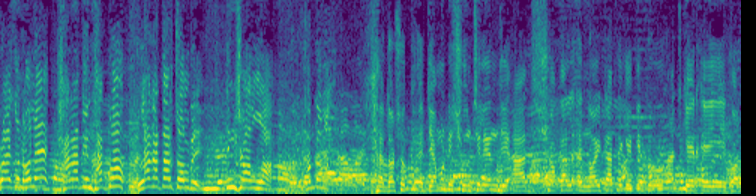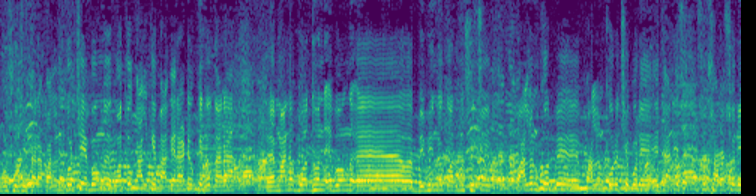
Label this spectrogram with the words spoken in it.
প্রয়োজন হলে সারাদিন থাকব লাগাতার চলবে ইনশাল্লাহ ধন্যবাদ। হ্যাঁ, দর্শক যেমনটি শুনছিলেন যে আজ সকাল নয়টা থেকে কিন্তু আজকের এই কর্মসূচি তারা পালন করছে এবং গতকালকে বাগেরহাটেও কিন্তু তারা মানববন্ধন এবং বিভিন্ন কর্মসূচি পালন করবে, পালন করেছে বলে জানিয়েছে। সরাসরি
